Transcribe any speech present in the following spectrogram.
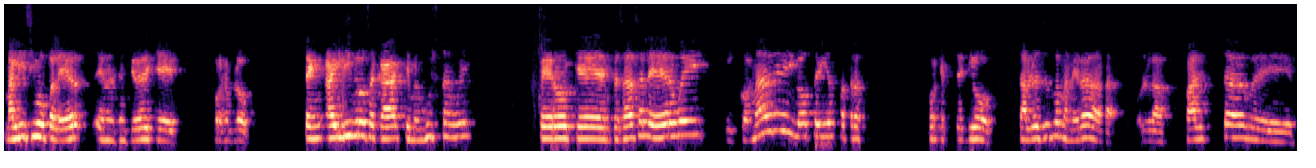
malísimo para leer en el sentido de que, por ejemplo, ten, hay libros acá que me gustan, güey, pero que empezabas a leer, güey, y con madre, y luego te ibas para atrás. Porque te digo, tal vez es la manera, la falta de.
